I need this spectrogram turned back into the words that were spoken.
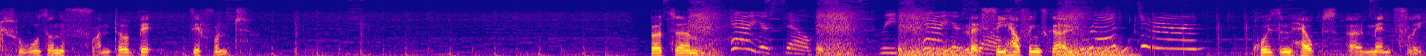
claws on the front are a bit different. But um, Prepare yourself. Prepare yourself. let's see how things go. Poison helps immensely.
